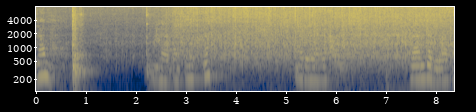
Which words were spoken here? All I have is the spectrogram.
राम असं मस्त. अरे वा छान झाली आता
